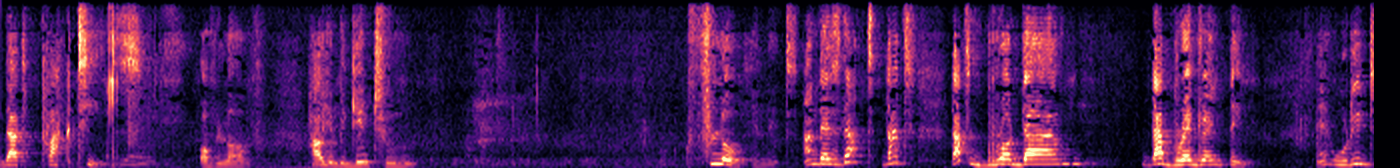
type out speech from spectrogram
that practice of love, how you begin to flow in it. And there's that that that brother, that brethren thing. Eh, we read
